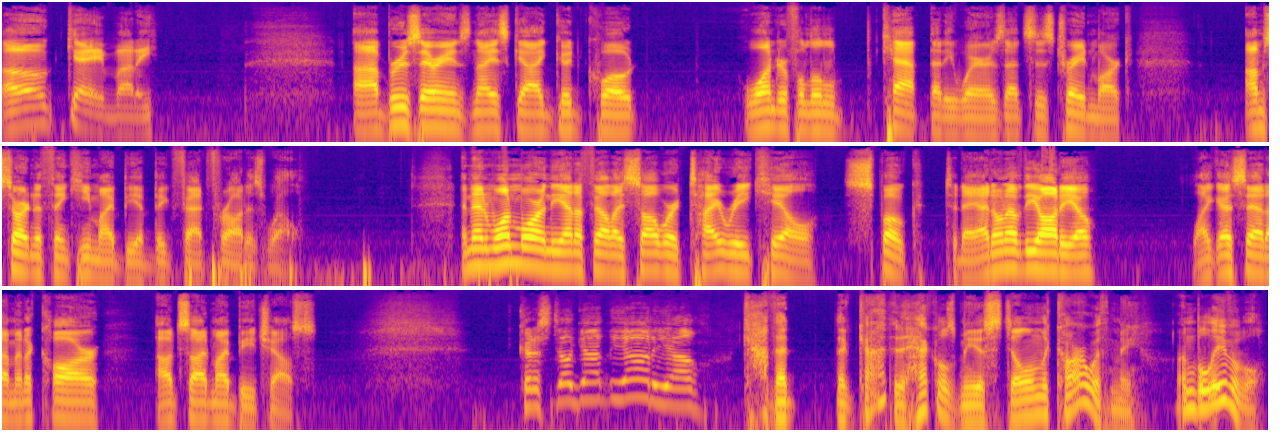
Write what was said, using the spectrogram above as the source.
Okay, buddy. Uh, Bruce Arians, nice guy, good quote. Wonderful little cap that he wears. That's his trademark. I'm starting to think he might be a big fat fraud as well. And then one more in the NFL. I saw where Tyreek Hill spoke today. I don't have the audio. Like I said, I'm in a car outside my beach house. Could have still got the audio. God, that, that guy that heckles me is still in the car with me. Unbelievable.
